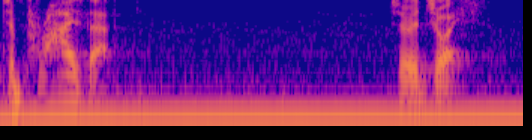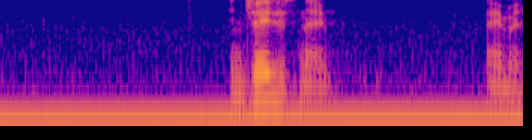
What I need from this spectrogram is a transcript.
to prize that, to rejoice. In Jesus' name, amen.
